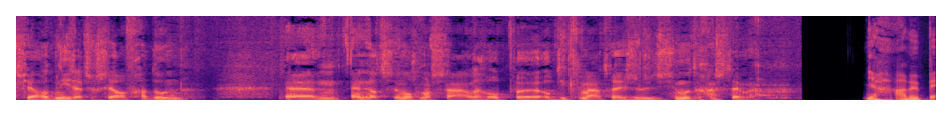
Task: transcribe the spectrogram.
Shell het niet uit zichzelf gaat doen. Um, en dat ze nog massaler op, uh, op die klimaatresolutie moeten gaan stemmen. Ja, ABP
